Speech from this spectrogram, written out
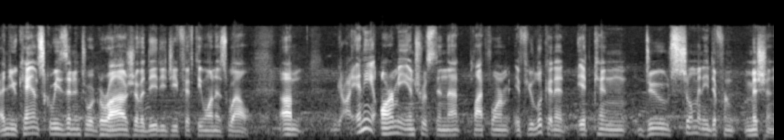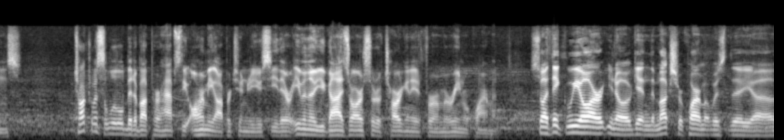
and you can squeeze it into a garage of a DDG-51 as well. Um, any Army interest in that platform, if you look at it, it can do so many different missions Talk to us a little bit about perhaps the Army opportunity you see there, even though you guys are sort of targeted for a Marine requirement. So I think we are, you know, again, the MUX requirement was the, uh,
